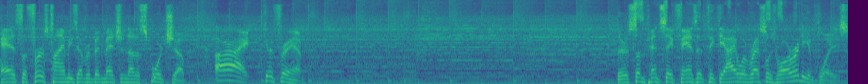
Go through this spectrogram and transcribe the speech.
And it's the first time he's ever been mentioned on a sports show. All right, good for him. There are some Penn State fans that think the Iowa wrestlers were already employees.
